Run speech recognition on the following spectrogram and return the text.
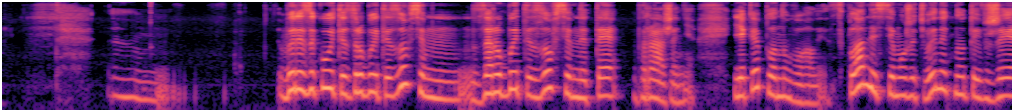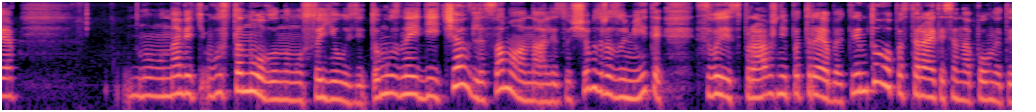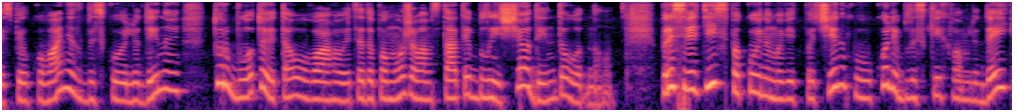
Ем, Ви ризикуєте зробити зовсім, заробити зовсім не те враження, яке планували. Складності можуть виникнути вже ну, навіть в установленому союзі, тому знайдіть час для самоаналізу, щоб зрозуміти свої справжні потреби. Крім того, постарайтеся наповнити спілкування з близькою людиною турботою та увагою. Це допоможе вам стати ближче один до одного. Присвятіть спокійному відпочинку у колі близьких вам людей.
